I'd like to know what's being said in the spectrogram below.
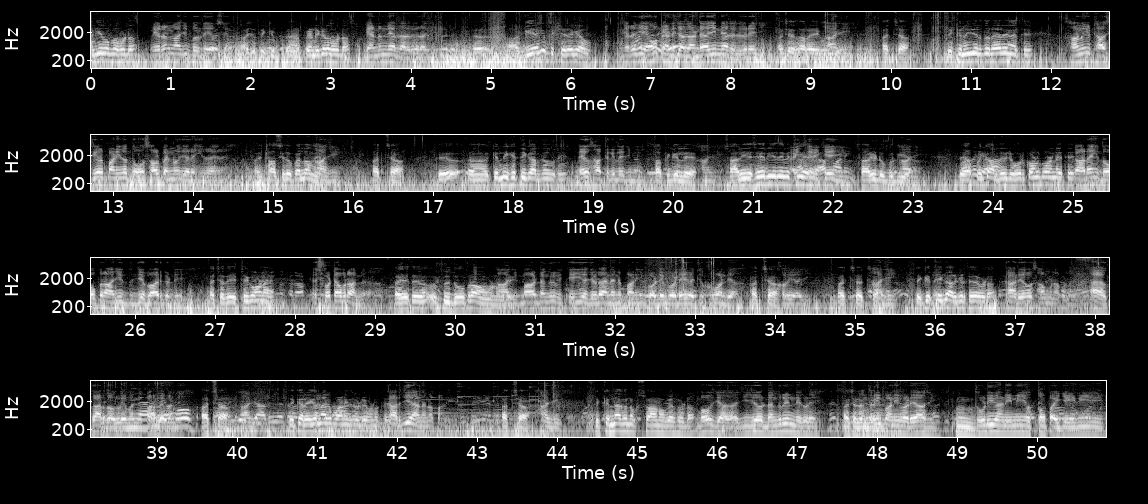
ਅੱਗੇ ਬਾਬਾ ਤੁਹਾਡਾ? ਮੇਰਾ ਨਾਂ ਜੀ ਬਲਦੇਵ ਸਿੰਘ। ਅੱਛਾ ਤੇ ਕਿ- ਅਹ ਪਿੰਡ ਕਿਹੜਾ ਤੁਹਾਡਾ? ਪਿੰਡ ਨਿਹਾਲਾ ਲਵੇਰਾ ਜੀ। ਅਹ ਅੱਗੇ ਆ ਕਿ ਪਿੱਛੇ ਰਹਿ ਗਿਆ ਉਹ? ਮੇਰਾ ਜੀ ਇਹੋ ਪਿੰਡ ਚੱਲਣ ਡਿਆ ਜੀ ਨਿਹਾਲੇ ਲਵੇਰੇ ਜੀ। ਅੱਛਾ ਸਾਰਾ ਇਹੋ ਹੀ ਹਾਂਜੀ। ਹੈ। ਅੱਛਾ ਤੇ ਕਿੰਨੇ ਚਿਰ ਤੋਂ ਰਹਿ ਰਹੇ ਹੋ ਇੱਥੇ? ਸਾਨੂੰ ਜੀ 88 ਵਾਲ ਪਾਣੀ ਦਾ 2 ਸਾਲ ਪਹਿਲਾਂ ਜੇ ਰਹੀ ਰਹੇ ਰਹੇ 88 ਤੋਂ ਪਹਿਲਾਂ ਦੇ ਹਾਂਜੀ। ਅੱਛਾ ਤੇ ਅਹ, ਕਿੰਨੀ ਖੇਤੀ ਕਰਦੇ ਹੋ ਤੁਸੀਂ? ਇਹ 7 ਕਿੱਲੇ ਜ਼ਮੀਨ। 7 ਕਿੱਲੇ ਹੈ ਹਾਂਜੀ। ਸਾਰੀ ਇਸ ਏਰੀਆ ਦੇ ਵਿੱਚ ਹੀ ਇੱਥੇ ਹੈ? ਜੀ ਸਾਰੀ ਡੁੱਬ ਗਈ ਹੈ। ਹਾਂਜੀ। ਤੇ ਆਪਣੇ ਘਰ ਦੇ ਵਿੱਚ ਹੋਰ ਕੌਣ ਕੌਣ ਨੇ ਇੱਥੇ? ਘਰ ਅਸੀਂ ਦੋ ਭਰਾ ਜੀ ਦੂਜੇ ਬਾਹਰ ਕੱਢੇ ਜੀ। ਅੱਛਾ ਤੇ ਇੱਥੇ ਕੌਣ ਹੈ? ਇਹ ਛੋਟਾ ਭਰਾ ਮੇਰਾ। ਅੱਛਾ ਇੱਥੇ ਤੁਸੀਂ ਦੋ ਭਰਾ ਹੁਣ ਹਾਂਜੀ। ਮਾਰ ਡੰਗਰ ਵਿੱਚ ਹੀ ਆ ਜਿਹੜਾ ਇਹਨਾਂ ਨੇ ਪਾਣੀ ਗੋਡੇ ਗੋਡੇ ਵਿੱਚ ਖਵਾਉਣ ਡਿਆ ਅੱਛਾ। ਖੋਇਆ ਜੀ। ਅੱਛਾ ਅੱਛਾ। ਹਾਂਜੀ। ਤੇ ਕਿੱਥੇ ਘਰ ਕਿੱਥੇ ਤੁਹਾਡਾ? ਘਰ ਇਹ ਉਹ ਸਾਹਮਣਾ ਆਪਣਾ। ਹੈ ਘਰ ਤੋਂ ਅਗਲੇ ਬੰਨੇ ਪਰਲੇ ਬੰਨੇ। ਅੱਛਾ। ਹਾਂਜੀ। ਤੇ ਘਰੇ ਕਿੰਨਾ ਕੁ ਪਾਣੀ ਤੁਹਾਡੇ ਹੁਣ ਉੱਥੇ? ਘਰ ਜੀ ਆਣਾ ਨਾ ਪਾਣੀ। ਅੱਛਾ। ਹਾਂਜੀ। ਤੇ ਕਿੰਨਾ ਕੁ ਨੁਕਸਾਨ ਹੋ ਗਿਆ ਤੁਹਾਡਾ? ਬਹੁਤ ਜ਼ਿਆਦਾ ਜੀ ਜਦੋਂ ਡੰਗਰ ਹੀ ਨਿਕਲੇ ਅੱਛਾ ਡੰਗਰ ਹੀ ਪਾਣੀ ਵੜਿਆ ਸੀ। ਥੋੜੀ ਲੈਣੀ ਨਹੀਂ ਉੱਤੋਂ ਪਾਈ ਚਾਹੀਦੀ ਜੀ।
